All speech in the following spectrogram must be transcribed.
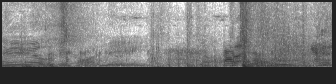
Kneel before me! That's not me.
